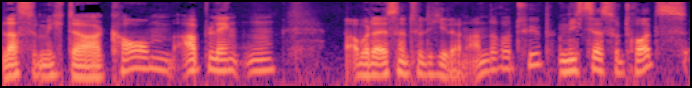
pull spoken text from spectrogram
Lasse mich da kaum ablenken. Aber da ist natürlich jeder ein anderer Typ. Nichtsdestotrotz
